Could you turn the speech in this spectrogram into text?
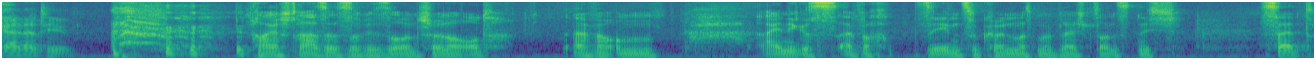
Geiler Typ. Prager Straße ist sowieso ein schöner Ort. Einfach um einiges einfach sehen zu können, was man vielleicht sonst nicht. Es ist halt.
